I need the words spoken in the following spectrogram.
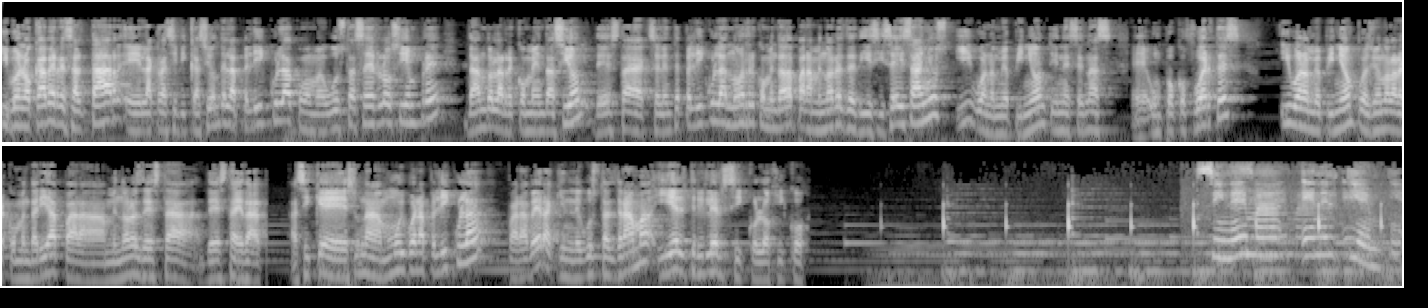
Y bueno, cabe resaltar eh, la clasificación de la película, como me gusta hacerlo siempre, dando la recomendación de esta excelente película. No es recomendada para menores de 16 años y bueno, en mi opinión tiene escenas eh, un poco fuertes. Y bueno, en mi opinión, pues yo no la recomendaría para menores de esta, de esta edad. Así que es una muy buena película para ver a quien le gusta el drama y el thriller psicológico. Cinema en el tiempo.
